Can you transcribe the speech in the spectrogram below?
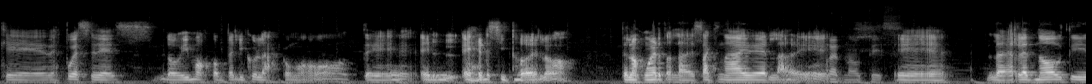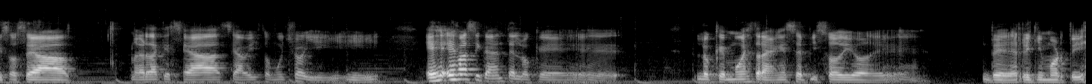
que después lo vimos con películas como El ejército de los de los muertos, la de Zack Snyder, la de Red Notice. Eh, la de Red Notice, o sea, la verdad que se ha, se ha visto mucho y, es, básicamente lo que, lo que muestra en ese episodio de, de Ricky Morty,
